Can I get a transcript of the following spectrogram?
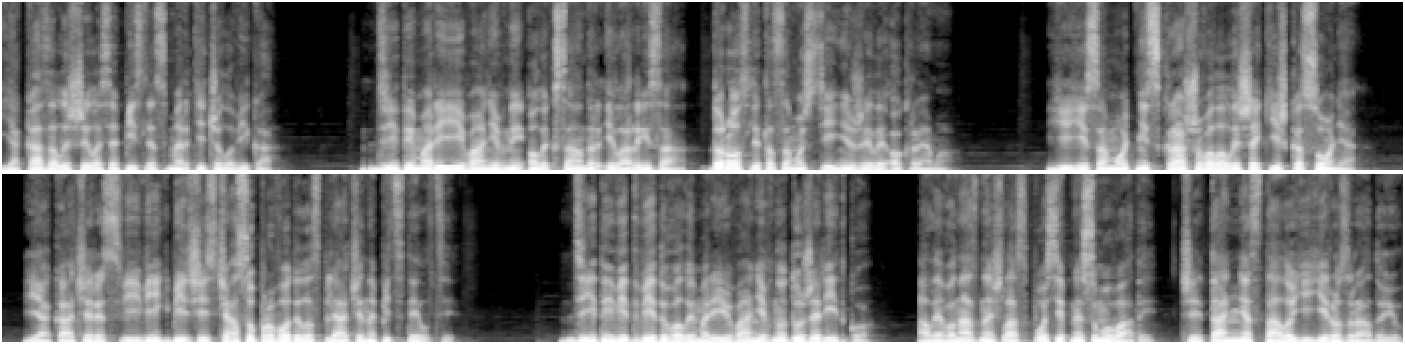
яка залишилася після смерті чоловіка. Діти Марії Іванівни Олександр і Лариса, дорослі та самостійні, жили окремо. Її самотність скрашувала лише кішка Соня, яка через свій вік більшість часу проводила спляче на підстилці. Діти відвідували Марію Іванівну дуже рідко, але вона знайшла спосіб не сумувати. Читання стало її розрадою.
